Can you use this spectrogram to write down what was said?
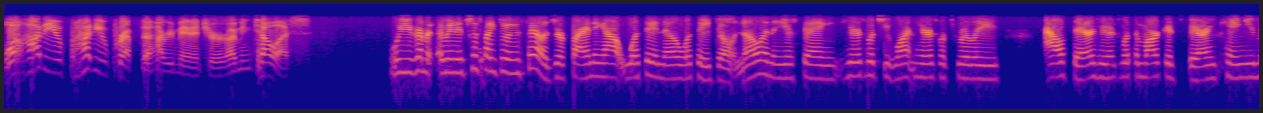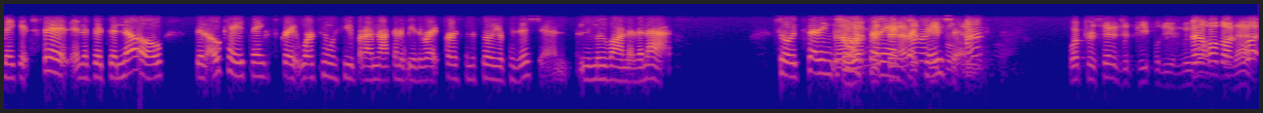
well, how do you how do you prep the hiring manager? I mean, tell us. Well, you're gonna. I mean, it's just like doing sales. You're finding out what they know, what they don't know, and then you're saying, "Here's what you want. Here's what's really out there. Here's what the market's bearing. Can you make it fit?" And if it's a no, then okay, thanks, great working with you, but I'm not going to be the right person to fill your position, and move on to the next. So it's setting, so what setting percentage of people expectations. What percentage of people do you move No, on hold to on. next? Let-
